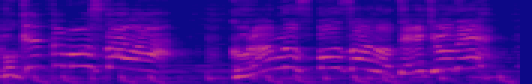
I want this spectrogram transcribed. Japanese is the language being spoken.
ポケットモンスターはご覧のスポンサーの提供で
